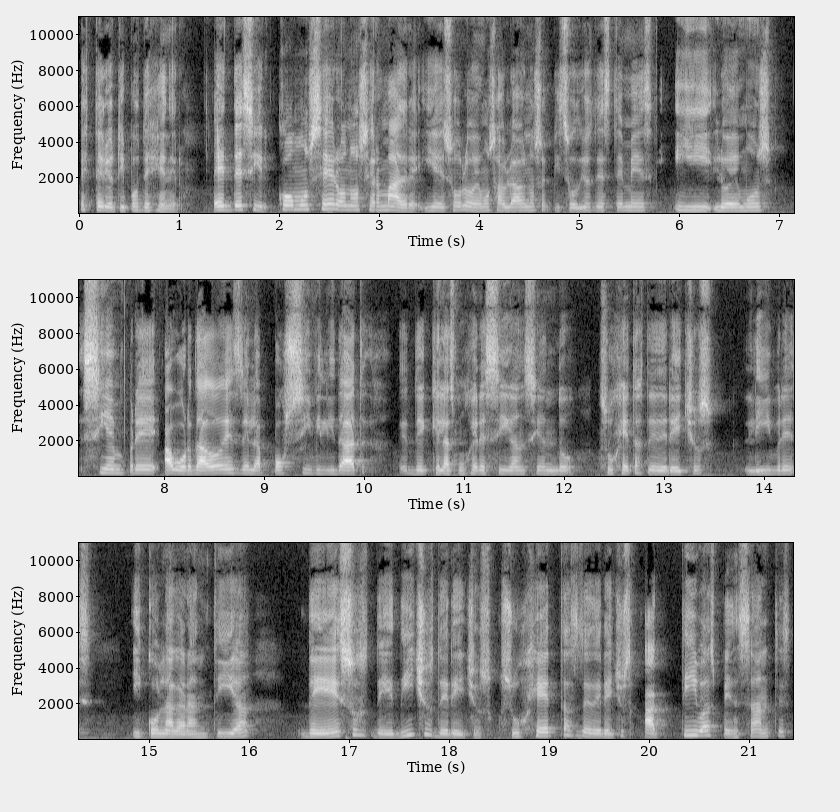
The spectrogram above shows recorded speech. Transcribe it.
estereotipos de género. Es decir, cómo ser o no ser madre, y eso lo hemos hablado en los episodios de este mes y lo hemos siempre abordado desde la posibilidad de que las mujeres sigan siendo sujetas de derechos libres y con la garantía de esos, de dichos derechos, sujetas de derechos activas, pensantes,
